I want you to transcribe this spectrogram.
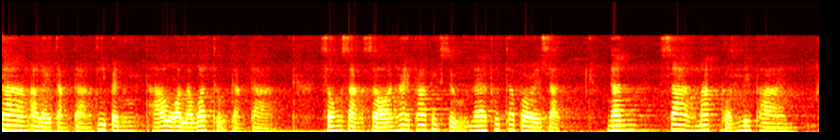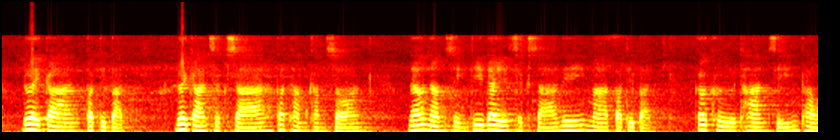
สร้างอะไรต่างๆ ที่เป็นถาวรวัตถุต่างๆ ทรงสั่งสอนให้พระภิกษุและพุทธบริษัท นั้นสร้างมรรคผลนิพพาน ด้วยการปฏิบัติ ด้วยการศึกษาพระธรรมคำสอน แล้วนำสิ่งที่ได้ศึกษานี้มาปฏิบัติ ก็คือทานศีลภาว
